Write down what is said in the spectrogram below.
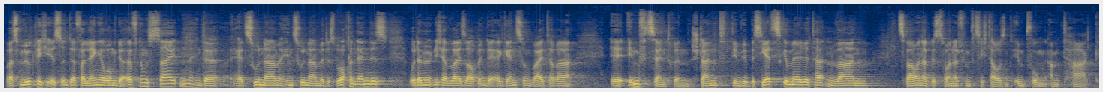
was möglich ist unter Verlängerung der Öffnungszeiten, hinterher Zunahme, Hinzunahme des Wochenendes oder möglicherweise auch in der Ergänzung weiterer äh, Impfzentren. Stand, den wir bis jetzt gemeldet hatten, waren 200 bis 250.000 Impfungen am Tag.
